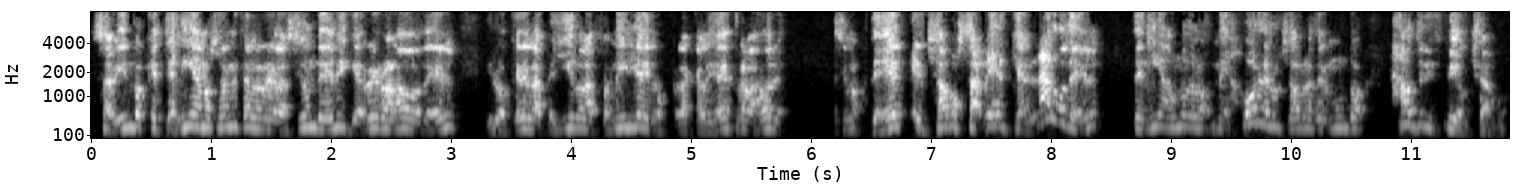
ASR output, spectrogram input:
sabiendo que tenía no solamente la relación de Eddie Guerrero al lado de él y lo que era el apellido, la familia y lo- la calidad de trabajadores, sino de él, el chavo, saber que al lado de él tenía uno de los mejores luchadores del mundo? How did it feel, chavo?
